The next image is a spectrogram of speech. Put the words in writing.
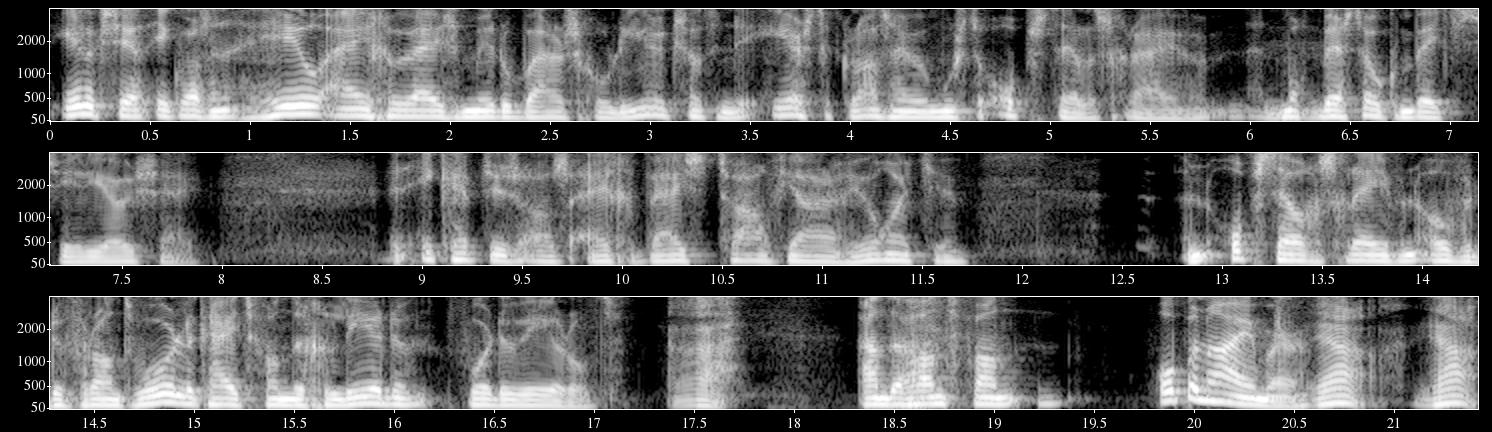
eerlijk gezegd, ik was een heel eigenwijs middelbare scholier. Ik zat in de eerste klas en we moesten opstellen schrijven. En het mocht best ook een beetje serieus zijn. En ik heb dus als eigenwijs 12-jarig jongetje een opstel geschreven over de verantwoordelijkheid van de geleerden voor de wereld. ah, Aan de hand van Oppenheimer. ja, ja.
